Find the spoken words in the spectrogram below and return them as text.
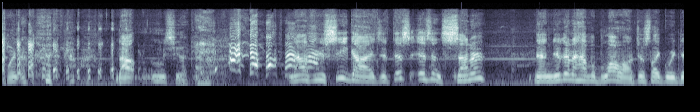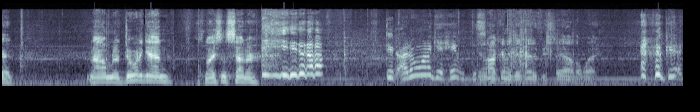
Point. now, let me see that camera. Now, if you see, guys, if this isn't center, then you're going to have a blowout just like we did. Now, I'm going to do it again. It's nice and center. yeah. Dude, I don't want to get hit with this. You're not going to get hit if you stay out of the way. okay.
